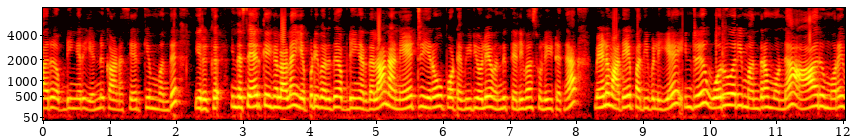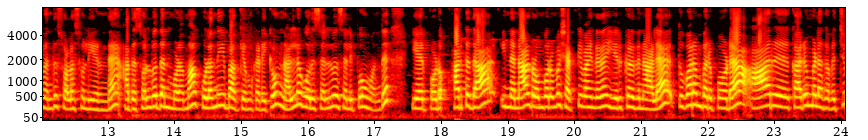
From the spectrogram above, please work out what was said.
ஆறு அப்படிங்கிற எண்ணுக்கான சேர்க்கையும் வந்து இருக்குது இந்த சேர்க்கைகளெல்லாம் எப்படி வருது அப்படிங்கிறதெல்லாம் நான் நேற்று இரவு போட்ட வீடியோலேயே வந்து தெளிவாக சொல்லிட்டேங்க. மேலும் அதே பதிவிலேயே இன்று ஒரு வரி மந்திரம் ஒன்று ஆறு முறை வந்து சொல்ல சொல்லியிருந்தேன். அதை சொல்வதன் மூலமாக குழந்தை பாக்கியம் கிடைக்கும். நல்ல ஒரு செல்வ செழிப்பும் வந்து ஏற்படும். அடுத்ததாக இந்த நாள் ரொம்ப ரொம்ப சக்தி வாய்ந்ததாக இருக்கிறதுனால துவரம்பருப்போட ஆறு கருமிளகை வச்சு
